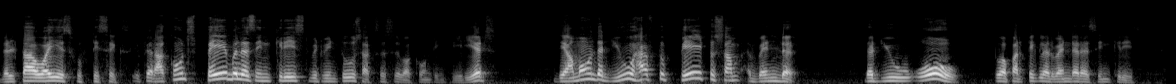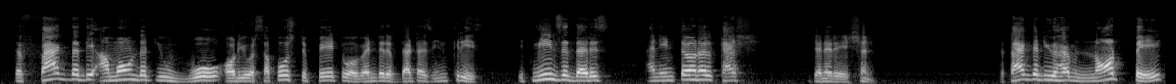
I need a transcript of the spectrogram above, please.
Delta y is 56 if your accounts payable has increased between two successive accounting periods the amount that you have to pay to some vendor that you owe to a particular vendor has increased. The fact that the amount that you owe or you are supposed to pay to a vendor if that has increased, it means that there is an internal cash generation. The fact that you have not paid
